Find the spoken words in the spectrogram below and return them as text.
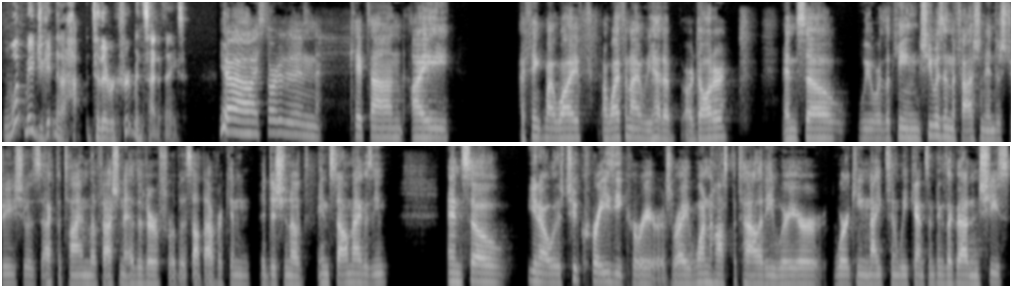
What made you get into the, to the recruitment side of things? Yeah, I started in Cape Town. I I think my wife, my wife and I, we had a our daughter, and so we were looking. She was in the fashion industry. She was at the time the fashion editor for the South African edition of In Style magazine, and so you know, there's two crazy careers, right? One hospitality where you're working nights and weekends and things like that, and she's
